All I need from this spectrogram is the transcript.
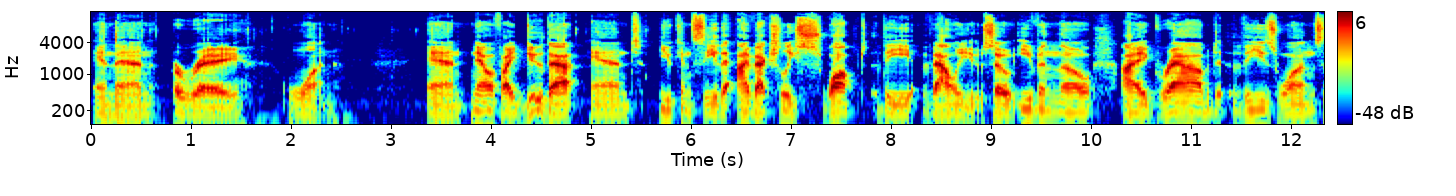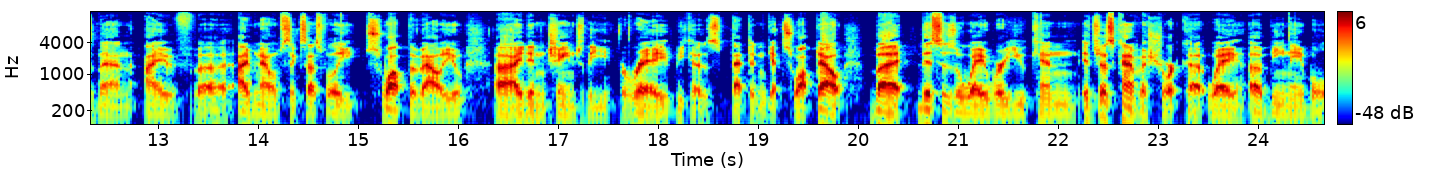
and then array 1. And now if I do that, and you can see that I've actually swapped the value. So even though I grabbed these ones, then I've uh, I've now successfully swapped the value. Uh, I didn't change the array because that didn't get swapped out. But this is a way where you can. It's just kind of a shortcut way of being able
